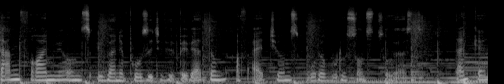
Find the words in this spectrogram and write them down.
dann freuen wir uns über eine positive Bewertung auf iTunes oder wo du sonst zuhörst. Danke.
